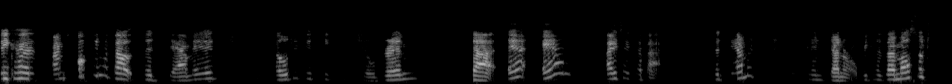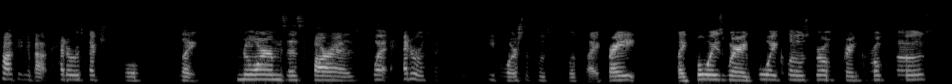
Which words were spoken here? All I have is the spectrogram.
Because I'm talking about the damage to LGBTQ children that, and, and I take that back, the damage to children in general. Because I'm also talking about heterosexual like norms as far as what heterosexual people are supposed to look like, right? Like boys wearing boy clothes, girls wearing girl clothes.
